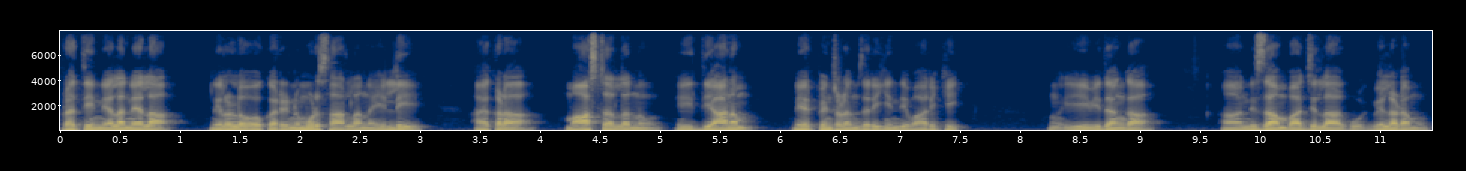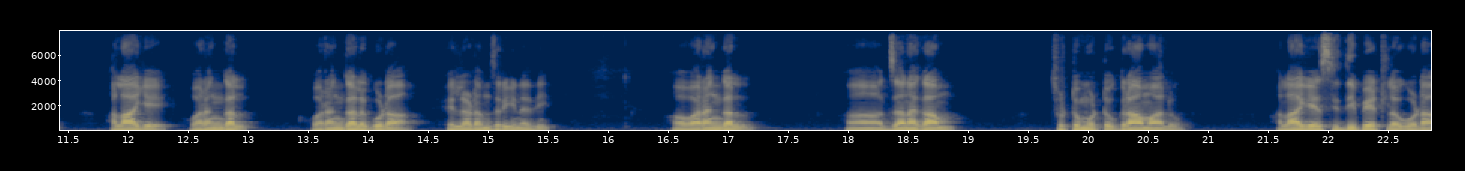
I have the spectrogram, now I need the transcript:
ప్రతి నెల నెల నెలలో ఒక రెండు మూడు సార్లన్న వెళ్ళి అక్కడ మాస్టర్లను ఈ ధ్యానం నేర్పించడం జరిగింది వారికి. ఈ విధంగా నిజామాబాద్ జిల్లాకు వెళ్ళడము అలాగే వరంగల్ వరంగల్ కూడా వెళ్ళడం జరిగినది. వరంగల్ జనగాం చుట్టుముట్టు గ్రామాలు అలాగే సిద్దిపేటలో కూడా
